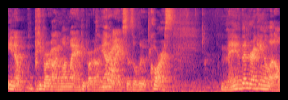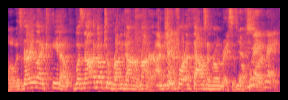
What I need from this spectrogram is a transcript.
you know people are going one way and people are going the other way because it was a loop course. May have been drinking a little, but was very like you know was not about to run down a runner. I've cheered Right. for a thousand road races Yes. before. Right, right.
